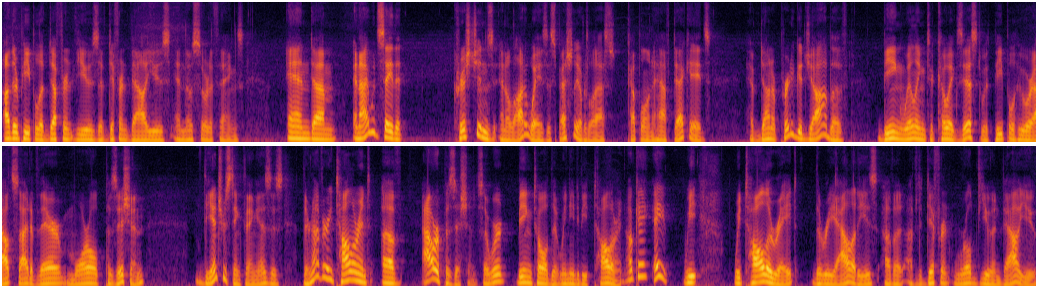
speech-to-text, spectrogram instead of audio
other people of different views, of different values, and those sort of things. And um, and I would say that Christians, in a lot of ways, especially over the last couple and a half decades, have done a pretty good job of being willing to coexist with people who are outside of their moral position. The interesting thing is, is they're not very tolerant of our position. So we're being told that we need to be tolerant. Okay, hey, we we tolerate the realities of a of the different worldview and value,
